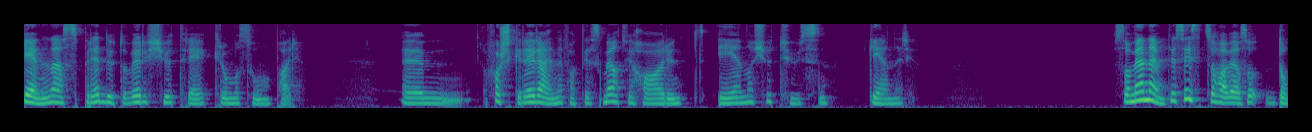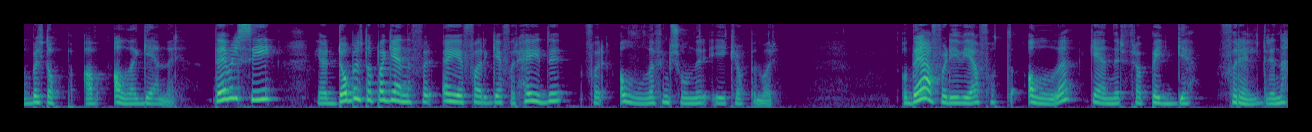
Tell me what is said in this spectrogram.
Genene er spredd utover 23 kromosompar. Um, forskere regner faktisk med at vi har rundt 21 000 gener. Som jeg nevnte sist, så har vi altså dobbelt opp av alle gener. Det vil si, vi har dobbelt opp av gener for øyefarge, for høyde, for alle funksjoner i kroppen vår. Og det er fordi vi har fått alle gener fra begge foreldrene.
